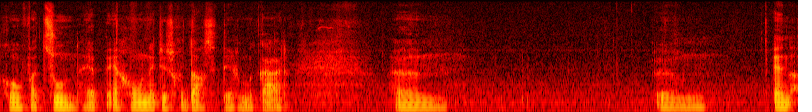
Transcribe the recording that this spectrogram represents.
Gewoon fatsoen hebt en gewoon netjes gedacht tegen elkaar. Um, um, en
